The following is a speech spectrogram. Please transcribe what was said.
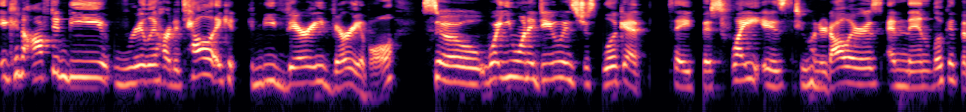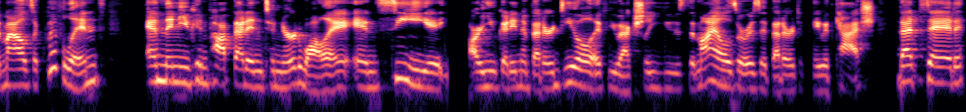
it can often be really hard to tell. It can, can be very variable. So what you want to do is just look at, say, this flight is $200 and then look at the miles equivalent. And then you can pop that into NerdWallet and see are you getting a better deal if you actually use the miles or is it better to pay with cash? That said,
